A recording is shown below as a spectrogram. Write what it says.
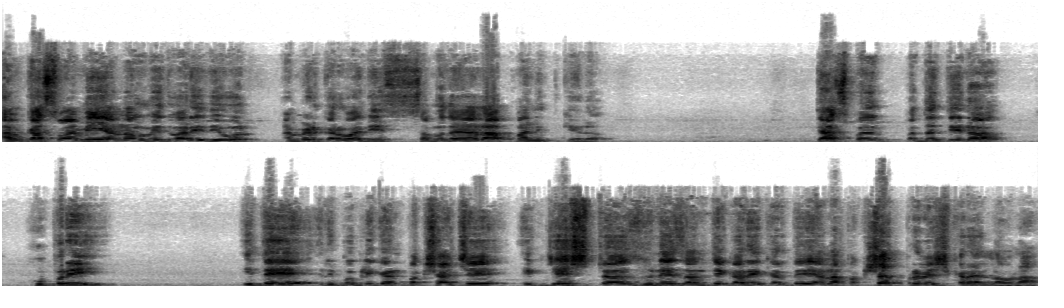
अलका स्वामी यांना उमेदवारी देऊन आंबेडकरवादी समुदायाला अपमानित केलं. त्याच प- पद्धतीनं हुपरी इथे रिपब्लिकन पक्षाचे एक ज्येष्ठ जुने जनते कार्यकर्ते यांना पक्षात प्रवेश करायला लावला.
